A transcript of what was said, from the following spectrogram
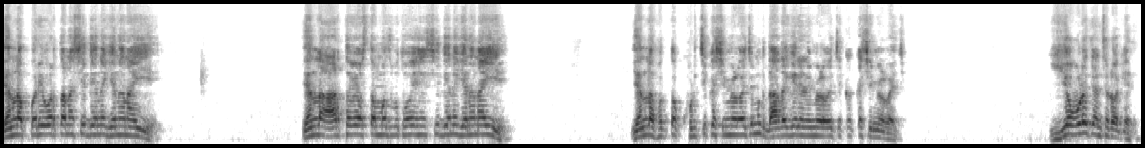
यांना परिवर्तनाशी देणं घेणं नाहीये. यांना अर्थव्यवस्था मजबूत होय हे देणं घेणं नाहीये. यांना फक्त खुर्ची कशी मिळवायची मग दादागिरीने मिळवायची का कशी मिळवायची? एवढं त्यांच्या डोक्यात आहे.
